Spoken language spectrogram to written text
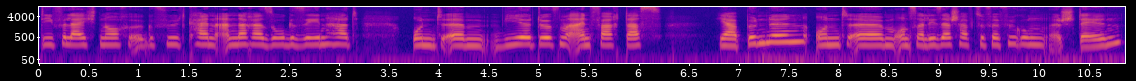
die vielleicht noch äh, gefühlt kein anderer so gesehen hat. Und ähm, wir dürfen einfach das ja bündeln und ähm, unserer Leserschaft zur Verfügung stellen.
